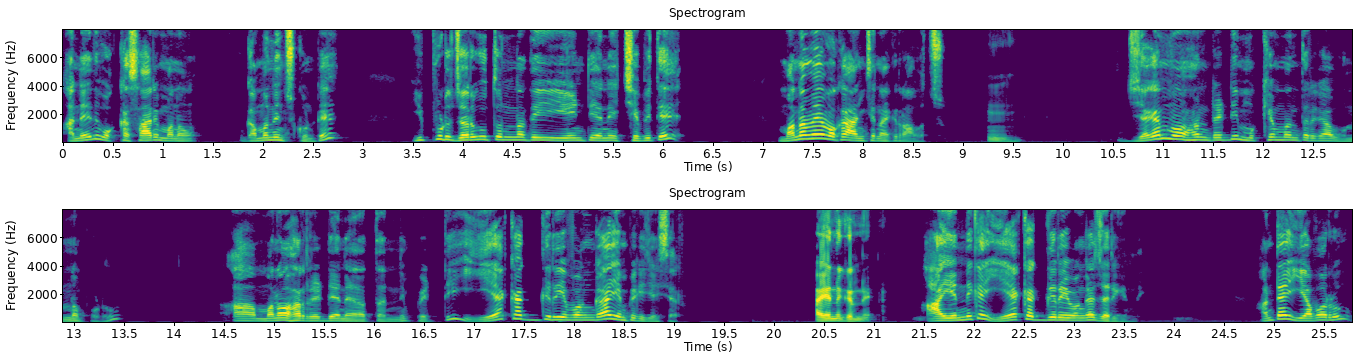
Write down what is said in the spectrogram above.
అనేది ఒక్కసారి మనం గమనించుకుంటే ఇప్పుడు జరుగుతున్నది ఏంటి అని చెబితే మనమే ఒక అంచనాకి రావచ్చు. జగన్మోహన్ రెడ్డి ముఖ్యమంత్రిగా ఉన్నప్పుడు ఆ మనోహర్ రెడ్డి అనే అతన్ని పెట్టి ఏకగ్రీవంగా ఎంపిక చేశారు. ఆ ఎన్నికల్ని. ఆ ఎన్నిక ఏకగ్రీవంగా జరిగింది. అంటే ఎవరు?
